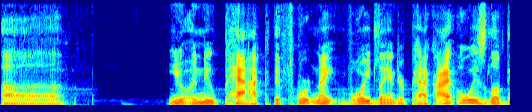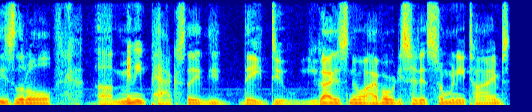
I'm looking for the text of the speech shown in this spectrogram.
uh you know a new pack, the Fortnite Voidlander pack. I always love these little uh, mini packs they they do. You guys know I've already said it so many times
